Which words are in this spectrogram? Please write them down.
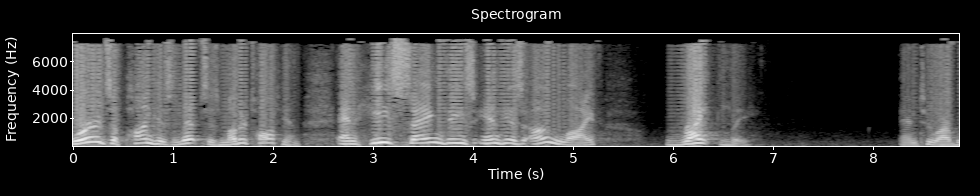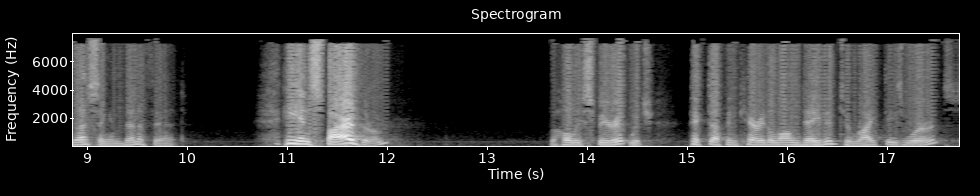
words upon his lips, his mother taught him, and he sang these in his own life rightly and to our blessing and benefit. He inspired them, the Holy Spirit, which picked up and carried along David to write these words.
